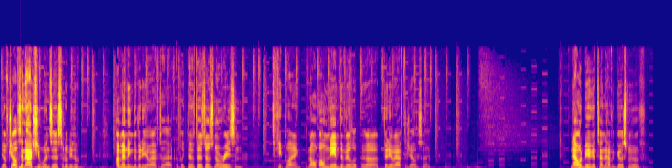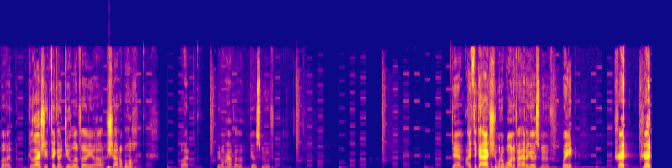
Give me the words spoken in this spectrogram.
Yo, if Jellicent actually wins this, it'll be the... I'm ending the video after that. Like, there's, there's, there's no reason to keep playing. And I'll, I'll name the uh, video after Jellicent. Now would be a good time to have a ghost move, but... Because I actually think I do love a uh, Shadow Ball. But we don't have a ghost move. Damn, I think I actually would have won if I had a ghost move. Wait. Crit? Crit?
